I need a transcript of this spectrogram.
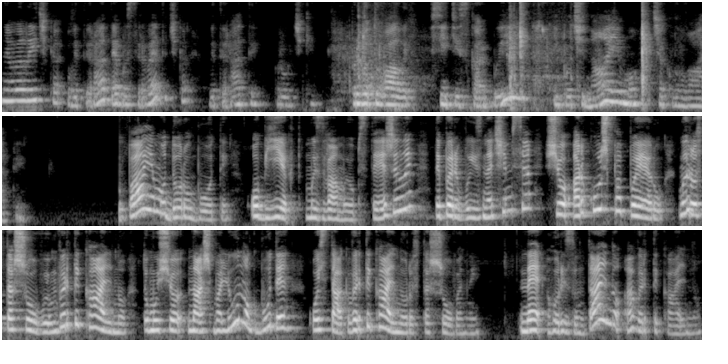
невеличка, витирати або серветочка, витирати ручки. Приготували всі ті скарби і починаємо чаклувати. Приступаємо до роботи. Об'єкт ми з вами обстежили. Тепер визначимося, що аркуш паперу ми розташовуємо вертикально, тому що наш малюнок буде ось так вертикально розташований. Не горизонтально, а вертикально.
